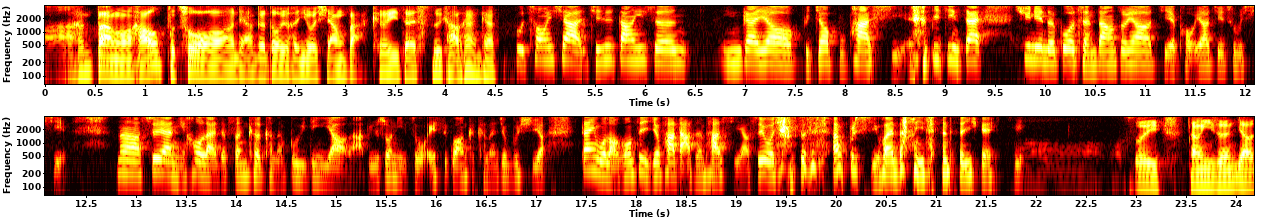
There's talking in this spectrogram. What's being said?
哇，很棒哦，好不错哦，两个都有很有想法，可以再思考看看。补充一下，其实当医生应该要比较不怕血，毕竟在训练的过程当中要解剖，要接触血。那虽然你后来的分科可能不一定要啦，比如说你做 X 光可能就不需要，但我老公自己就怕打针怕血啊，所以我想这是他不喜欢当医生的原因。所以当医生要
